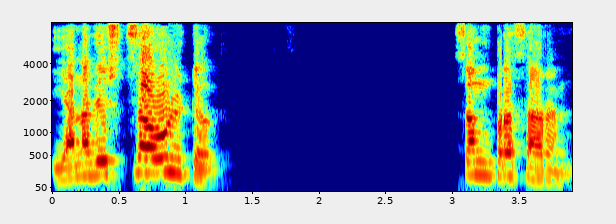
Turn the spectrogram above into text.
यानादेशचा उलट संप्रसारण.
